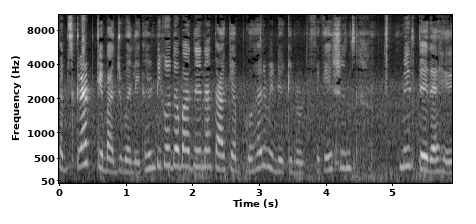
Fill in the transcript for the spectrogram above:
सब्सक्राइब के बाजू वाले घंटी को दबा देना ताकि आपको हर वीडियो की नोटिफिकेशंस मिलते रहे।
